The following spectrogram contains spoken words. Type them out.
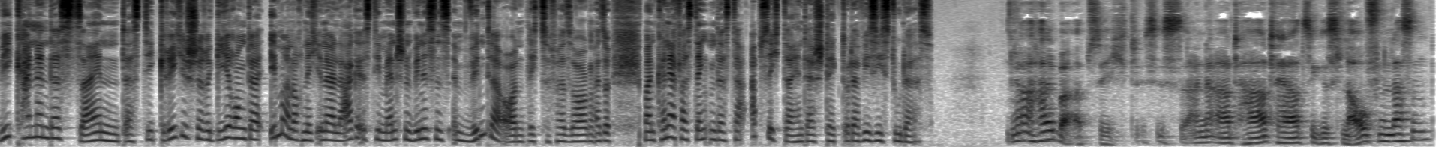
Wie kann denn das sein, dass die griechische Regierung da immer noch nicht in der Lage ist, die Menschen wenigstens im Winter ordentlich zu versorgen? Also man kann ja fast denken, dass da Absicht dahinter steckt. Oder wie siehst du das? Ja, halbe Absicht. Es ist eine Art hartherziges Laufen lassen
